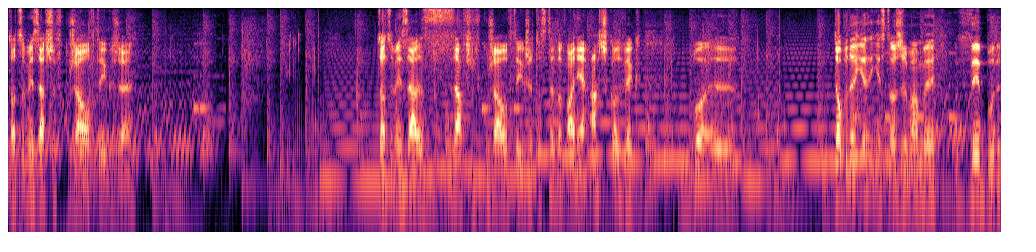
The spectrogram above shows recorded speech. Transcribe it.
To, co mnie zawsze wkurzało w tej grze. To, co mnie za, zawsze wkurzało w tej grze, to sterowanie, aczkolwiek bo, yy, dobre jest to, że mamy wybór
